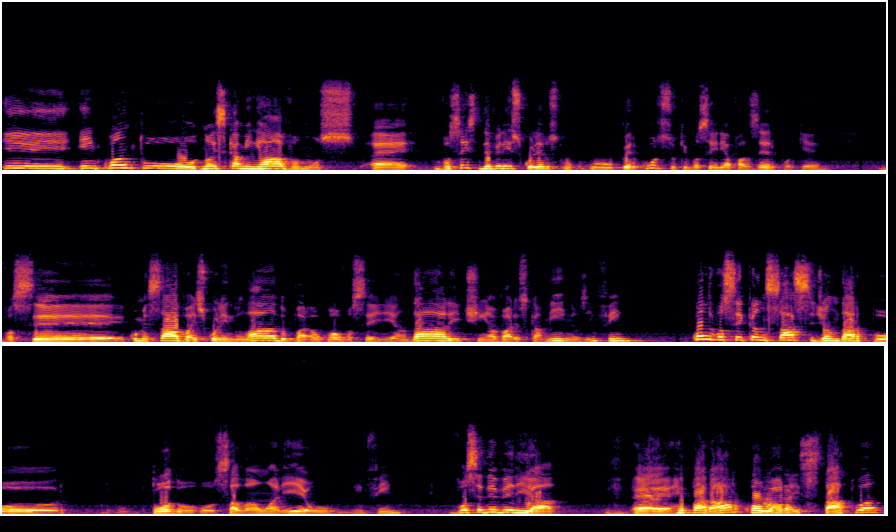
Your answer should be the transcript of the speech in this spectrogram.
E enquanto nós caminhávamos, é, você deveria escolher o, o percurso que você iria fazer, porque você começava escolhendo o lado para o qual você iria andar e tinha vários caminhos, enfim. Quando você cansasse de andar por todo o salão ali, ou enfim, você deveria é, reparar qual era a estátua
